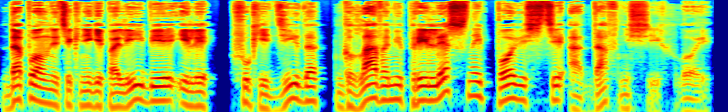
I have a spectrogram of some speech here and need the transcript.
Дополните книги Полибия или Фукидида главами прелестной повести о Дафнисе и.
